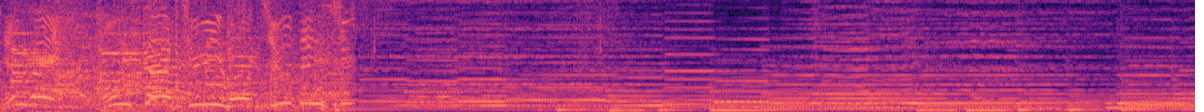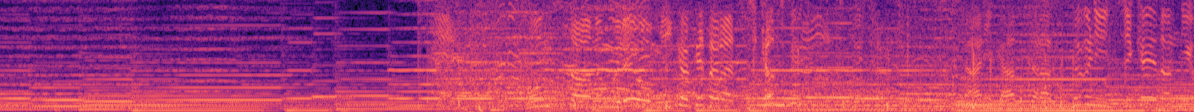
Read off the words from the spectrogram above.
現在モンスター注意報重点中スターの群れを見かけたら近づく何かあったらすぐに自警団に。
